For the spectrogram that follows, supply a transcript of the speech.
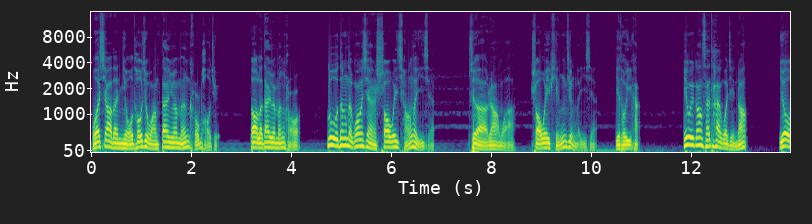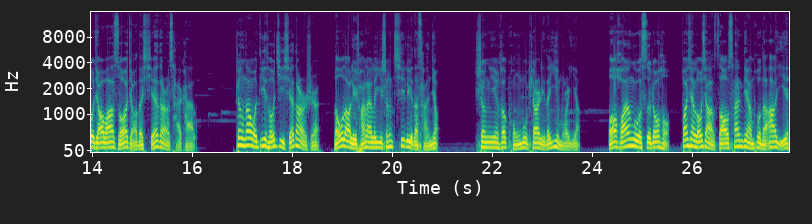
我吓得扭头就往单元门口跑去。到了单元门口，路灯的光线稍微强了一些，这让我稍微平静了一些。低头一看，因为刚才太过紧张。右脚把左脚的鞋带踩开了。正当我低头系鞋带时，楼道里传来了一声凄厉的惨叫，声音和恐怖片里的一模一样。我环顾四周后，发现楼下早餐店铺的阿姨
